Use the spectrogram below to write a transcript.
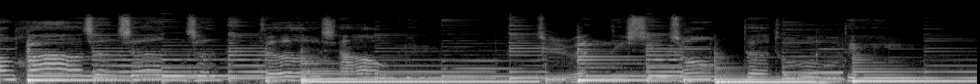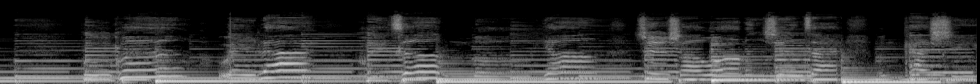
多渴望化成阵阵的小雨，滋润你心中的土地。不管未来会怎么样，至少我们现在很开心。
